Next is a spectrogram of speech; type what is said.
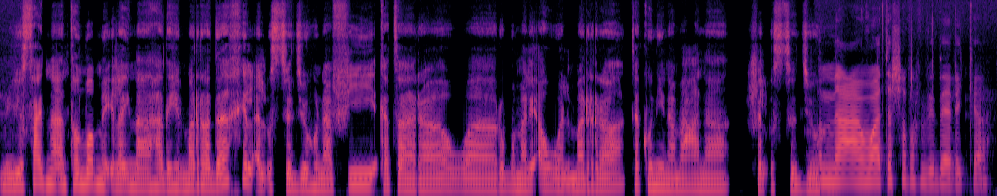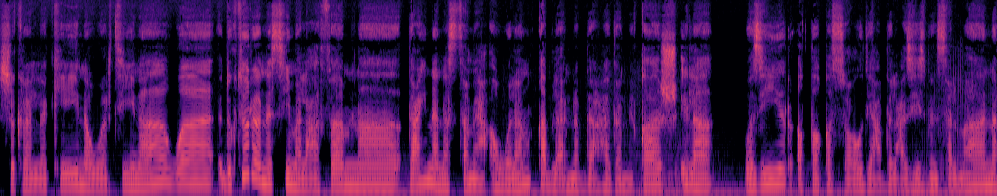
يسعدنا أن تنضمي إلينا هذه المرة داخل الأستوديو هنا في كتارا وربما لأول مرة تكونين معنا في الأستوديو. نعم وأتشرف بذلك. شكرا لك نورتينا. ودكتورة نسيمة العثامنة دعينا نستمع أولا قبل أن نبدأ هذا النقاش إلى وزير الطاقة السعودي عبد العزيز بن سلمان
